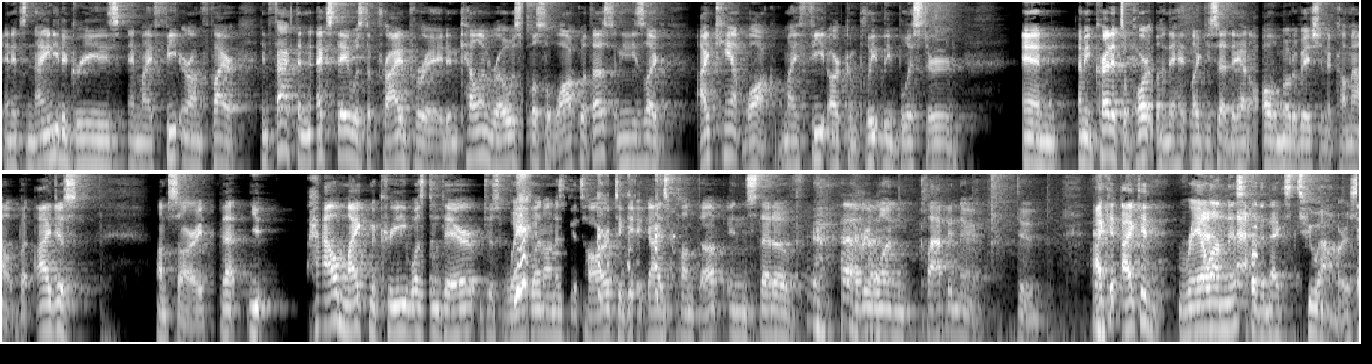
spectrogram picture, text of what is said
and it's 90 degrees and my feet are on fire in fact the next day was the pride parade and kelyn rowe was supposed to walk with us and he's like i can't walk my feet are completely blistered and i mean credit to portland they had, like you said they had all the motivation to come out but i just i'm sorry that you how Mike McCready wasn't there just wailing on his guitar to get guys pumped up instead of everyone clapping there, dude. I could I could rail on this for the next two hours.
